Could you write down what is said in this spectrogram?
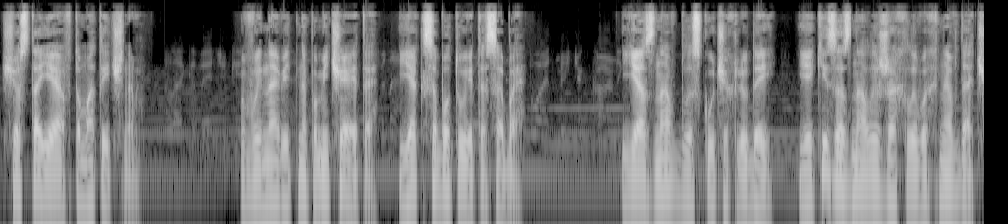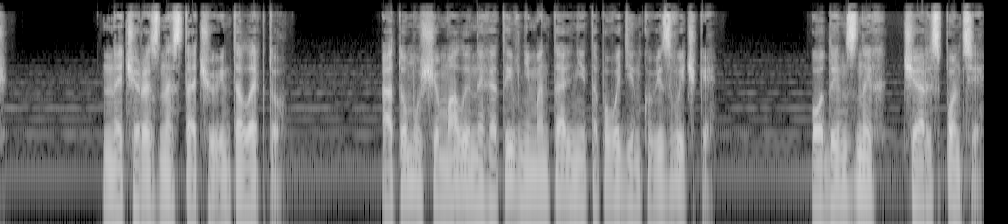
що стає автоматичним. Ви навіть не помічаєте, як саботуєте себе. Я знав блискучих людей, які зазнали жахливих невдач не через нестачу інтелекту, а тому, що мали негативні ментальні та поведінкові звички. Один з них Чарльз Понці.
